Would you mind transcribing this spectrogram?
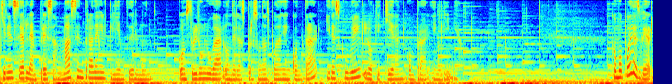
quieren ser la empresa más centrada en el cliente del mundo, construir un lugar donde las personas puedan encontrar y descubrir lo que quieran comprar en línea. Como puedes ver,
